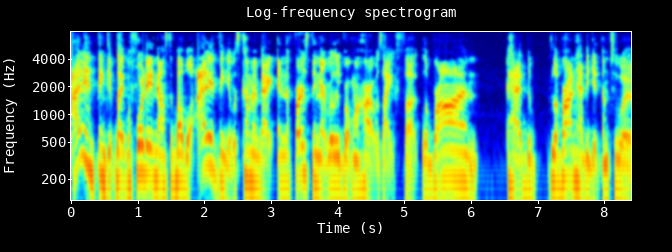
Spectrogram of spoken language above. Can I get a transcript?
I didn't think it like before they announced the bubble, I didn't think it was coming back. And the first thing that really broke my heart was like, fuck, LeBron had to LeBron had to get them to a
